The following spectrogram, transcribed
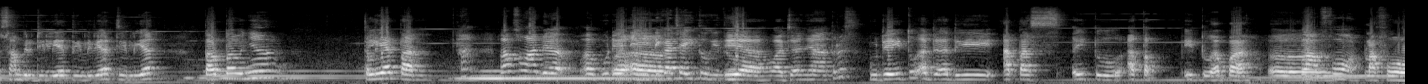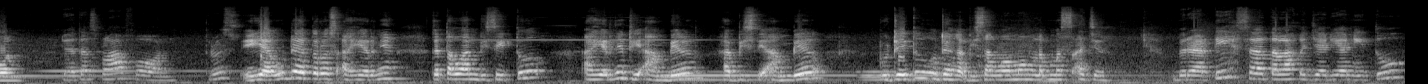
sambil dilihat, dilihat, dilihat, tahu-taunya kelihatan. Hah, langsung ada uh, bude di, Eh, di kaca itu gitu. Iya, wajahnya. Nah, terus Bude itu ada di atas itu atap itu apa? eh, Plafon. Plafon. di atas plafon. Terus Iya udah terus akhirnya ketahuan di situ akhirnya diambil habis diambil Bude itu udah nggak bisa ngomong lemes aja berarti setelah kejadian itu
